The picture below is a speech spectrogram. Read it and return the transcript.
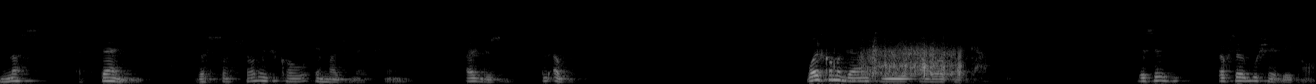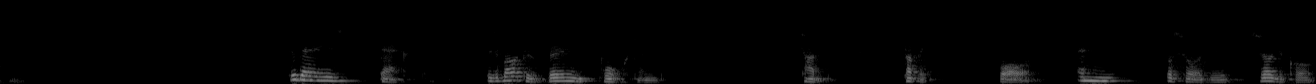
النص الثاني The Sociological Imagination الجزء الأول Welcome again to our podcast. This is Dr. Bouchebe talking. Today's text is about a very important subject, topic for any sociology, sociological,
